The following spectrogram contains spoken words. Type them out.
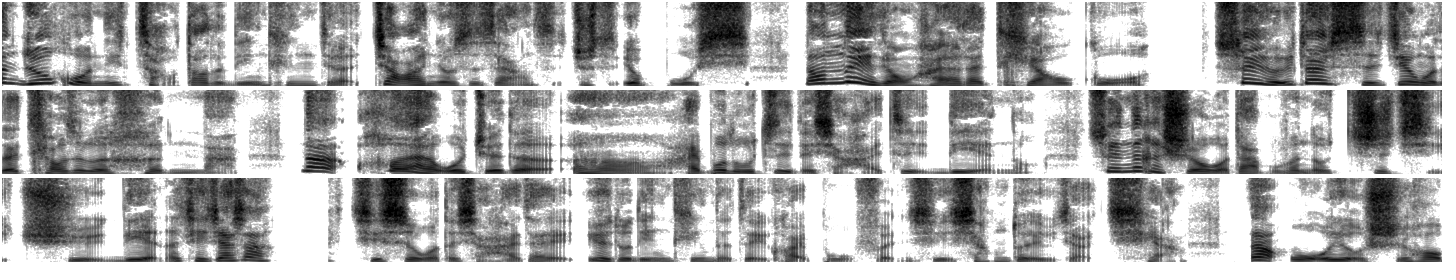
那如果你找到的聆听的教案又是这样子，就是又不行，然后内容还要再挑过，所以有一段时间我在挑这个很难。那后来我觉得，嗯，还不如自己的小孩自己练哦。所以那个时候我大部分都自己去练，而且加上。其实我的小孩在阅读聆听的这一块部分，其实相对比较强。那我有时候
